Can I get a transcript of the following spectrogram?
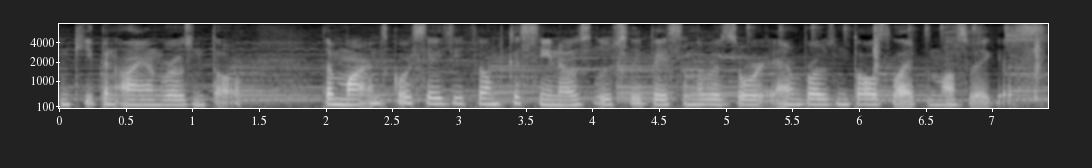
and keep an eye on Rosenthal. The Martin Scorsese filmed Casinos, loosely based on the resort and Rosenthal's life in Las Vegas.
